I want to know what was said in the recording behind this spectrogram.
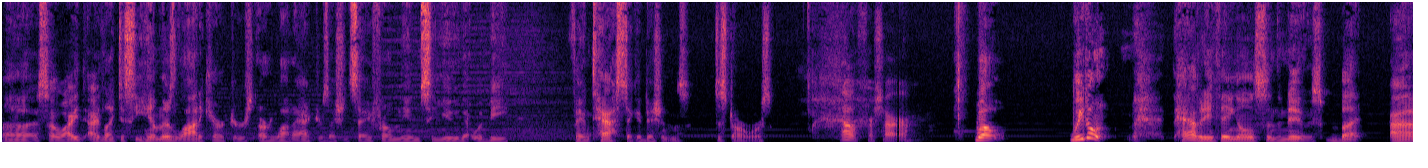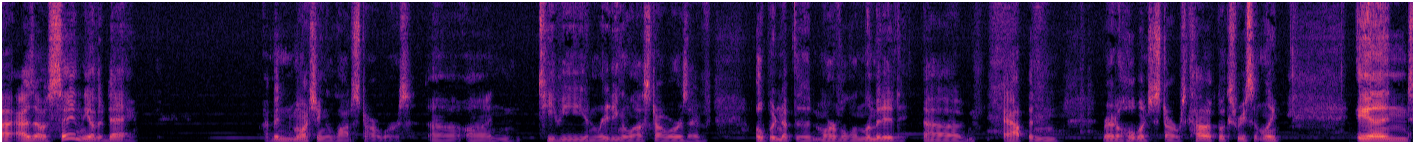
uh, so I, i'd like to see him there's a lot of characters or a lot of actors i should say from the mcu that would be fantastic additions to star wars Oh, for sure. well, we don't have anything else in the news, but uh, as I was saying the other day, I've been watching a lot of Star Wars uh, on TV and reading a lot of Star Wars. I've opened up the Marvel Unlimited uh, app and read a whole bunch of Star Wars comic books recently. And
